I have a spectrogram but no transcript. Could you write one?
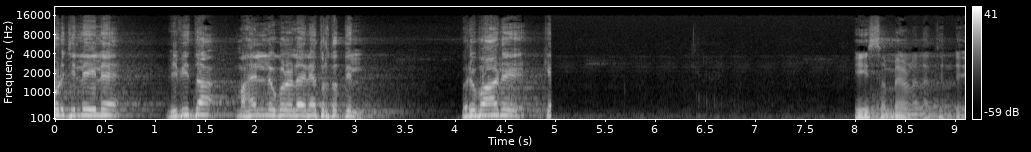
കോഴിക്കോട് ജില്ലയിലെ വിവിധ മഹല്ലുകളുടെ നേതൃത്വത്തിൽ ഒരുപാട് ഈ സമ്മേളനത്തിന്റെ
